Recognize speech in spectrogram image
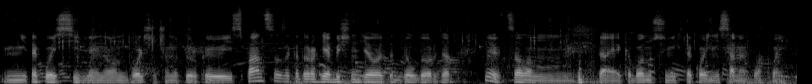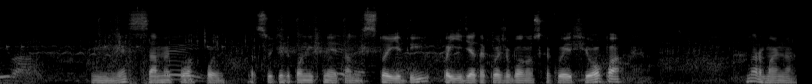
не такой сильный, но он больше, чем у турка и испанца, за которых я обычно делаю этот build order. Ну и в целом, да, eco бонус у них такой не самый плохой. Не самый плохой. По сути, дополнительные там 100 еды. По еде такой же бонус, как у Эфиопа. Нормально.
